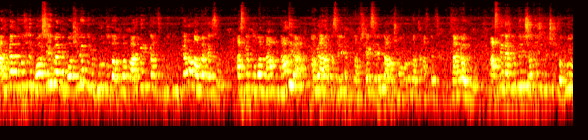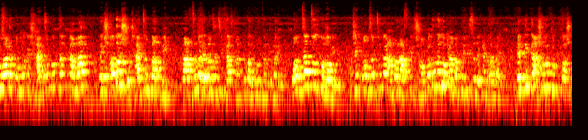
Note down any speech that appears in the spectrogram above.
আর না তুমি যদি বসেই বাইরে বসে তুমি গুরুত্ব দাও, তোমার পারিবারিক কাজ তুমি কেন নাম লেখাইছো আজকে তোমার নাম না দিয়া আমি আর একটা ছেলেকে দিতাম। সেই ছেলেটা আমার সংগঠন আছে, আজকে জায়গা হইব। আজকে দেখো তিনি সদস্য বিশিষ্ট। দুই ওয়ার্ডে কমপক্ষে সাহায্য করতে থাকবে আমার এই সদস্য, ষাট জন বাদ দিই পাঁচজনের এমার্জেন্সি কাজ থাকতে পারে, ভুল থাকতে পারে। পঞ্চাশ জন তো হবে। সেই পঞ্চাশ জনের আমার আজকের সংগঠনের লোক, আমার তৈরি জন এখানে হয় নাই। এই দিকটা আসলে খুব কষ্ট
